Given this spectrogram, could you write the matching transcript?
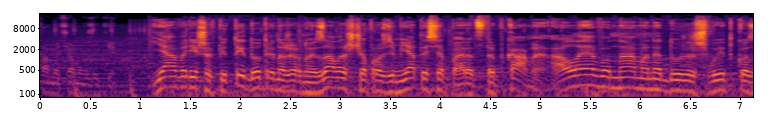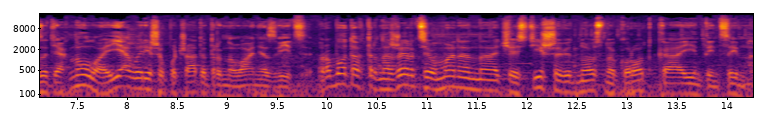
саме в цьому взутті. Я вирішив піти до тренажерної зали, щоб розім'ятися перед стрибками, але вона мене дуже швидко затягнула, і я вирішив почати тренування звідси. Робота в тренажерці у мене найчастіше відносно коротка і інтенсивна.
